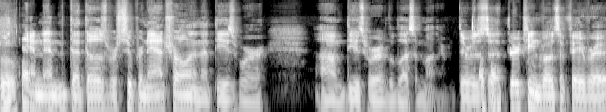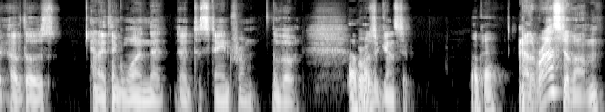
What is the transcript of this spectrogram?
Okay. And, and that those were supernatural and that these were um, these were of the Blessed Mother. There was uh, okay. uh, 13 votes in favor of those, and I think one that uh, disdained from the vote okay. or was against it. Okay. Now the rest of them,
